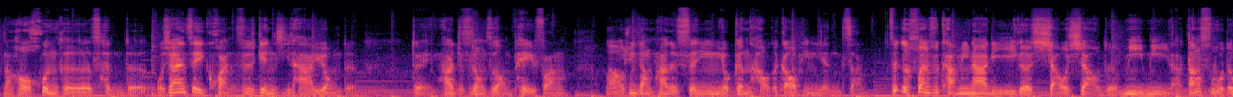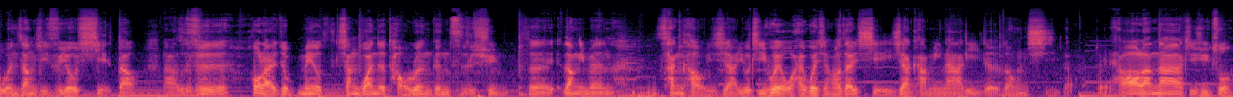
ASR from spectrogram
然后混合而成的。我现在这一款是电吉他用的，对，它就是用这种配方。然后去让他的声音有更好的高频延展，这个算是卡米拉里一个小小的秘密啦。当时我的文章其实有写到，那只是后来就没有相关的讨论跟资讯，呃，让你们参考一下。有机会我还会想要再写一下卡米拉里的东西的。对，好了，那继续做。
